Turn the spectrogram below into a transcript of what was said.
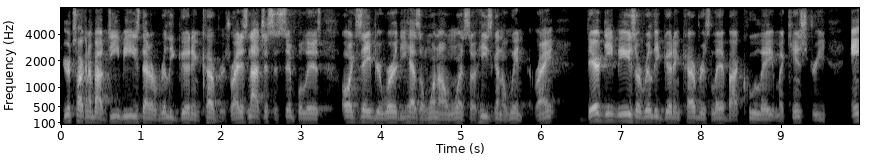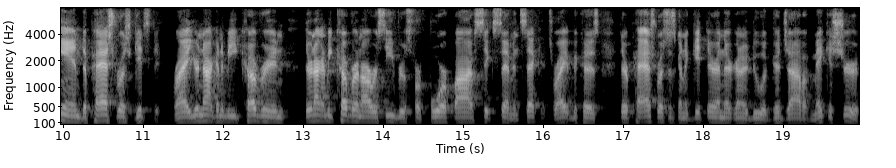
you're talking about DBs that are really good in coverage, right? It's not just as simple as, oh, Xavier Worthy has a one on one, so he's going to win it, right? Their DBs are really good in coverage, led by Kool Aid McKinstry, and the pass rush gets there, right? You're not going to be covering they're not going to be covering our receivers for four, five, six, seven seconds, right? Because their pass rush is going to get there and they're going to do a good job of making sure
